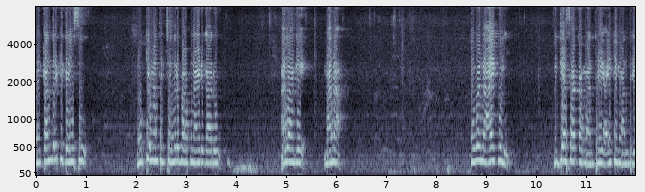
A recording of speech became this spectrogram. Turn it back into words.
మీకందరికీ తెలుసు ముఖ్యమంత్రి చంద్రబాబు నాయుడు గారు అలాగే మన యువ నాయకులు విద్యాశాఖ మంత్రి ఐటీ మంత్రి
